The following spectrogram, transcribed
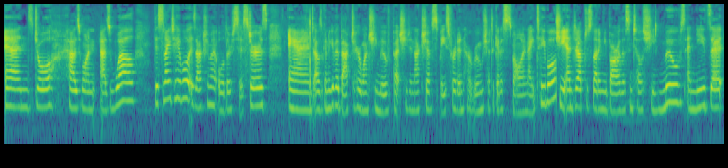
And Joel has one as well. This night table is actually my older sister's and I was gonna give it back to her once she moved but she didn't actually have space for it in her room. She had to get a smaller night table. She ended up just letting me borrow this until she moves and needs it.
